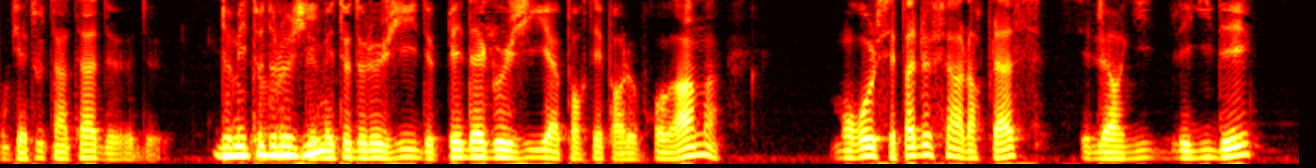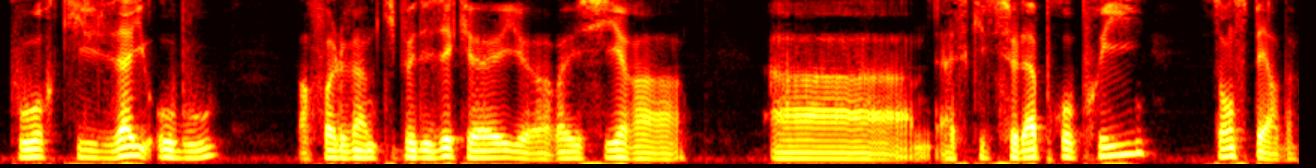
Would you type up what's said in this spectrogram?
Donc, il y a tout un tas de, de, De méthodologie de méthodologie, de pédagogie apportée par le programme. Mon rôle, c'est pas de le faire à leur place, c'est de leur gui- les guider pour qu'ils aillent au bout. Parfois lever un petit peu des écueils, euh, réussir à, à, à ce qu'ils se l'approprient sans se perdre.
